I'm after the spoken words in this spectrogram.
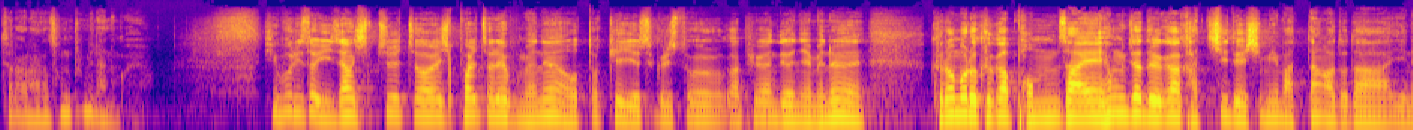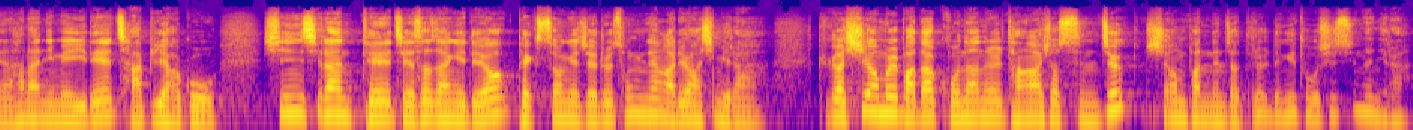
드러나는 성품이라는 거예요. 히브리서 2장 17절 18절에 보면은 어떻게 예수 그리스도가 표현되었냐면은 그러므로 그가 범사의 형제들과 같이 되심이 마땅하도다 이는 하나님의 일에 자비하고 신실한 대제사장이 되어 백성의 죄를 속량하려 하심이라 그가 시험을 받아 고난을 당하셨은즉 시험 받는 자들을 능히 도우실 수 있느니라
